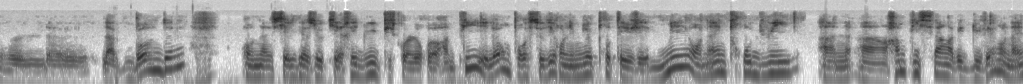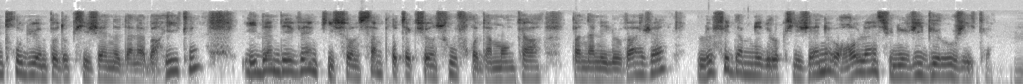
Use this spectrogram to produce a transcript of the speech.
euh, le- la bonde, on a un ciel gazeux qui est réduit puisqu'on le remplit, et là on pourrait se dire on est mieux protégé. Mais on a introduit, en, en remplissant avec du vin, on a introduit un peu d'oxygène dans la barrique, et dans des vins qui sont sans protection soufre, dans mon cas, pendant l'élevage, le fait d'amener de l'oxygène relance une vie biologique. Mhm.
